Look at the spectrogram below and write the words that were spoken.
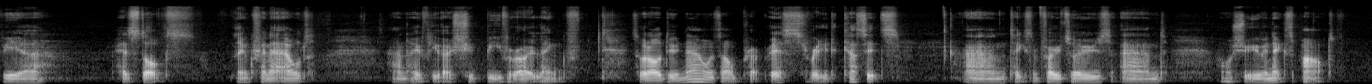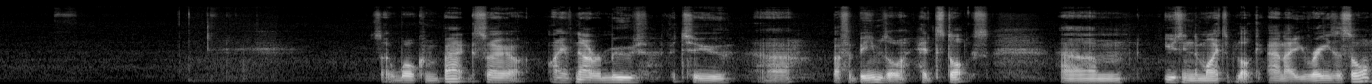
the uh, headstocks lengthen it out and hopefully that should be the right length. So what I'll do now is I'll prep this ready to cut it and take some photos and I'll show you the next part. So welcome back. So I've now removed the two uh, buffer beams or headstocks um, using the mitre block and a razor saw.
